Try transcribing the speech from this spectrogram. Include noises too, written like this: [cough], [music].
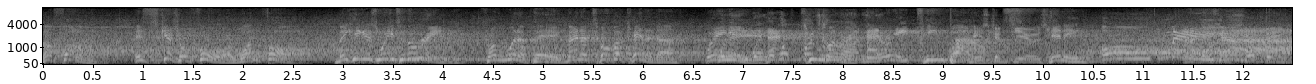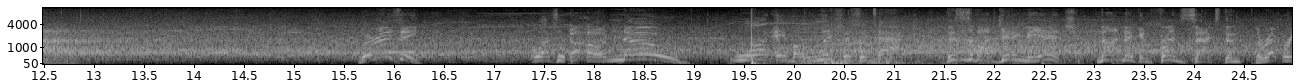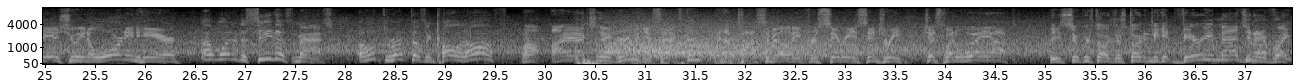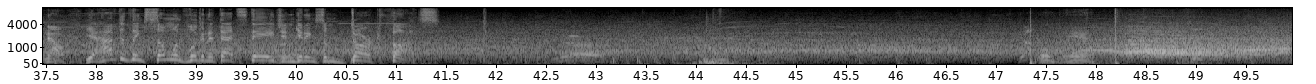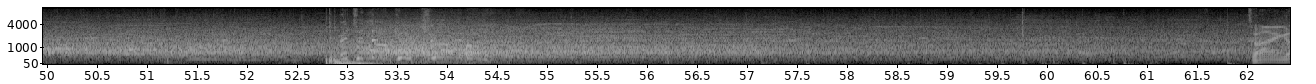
The following is scheduled for one fall, making his way to the ring from Winnipeg, Manitoba, Canada, weighing Wait, in wait, at what- what's going 218 Wow, pounds. he's confused. Kenny As he Omega. should be. Where is he? Oh, Uh-oh, no! what a malicious attack. This is about getting the edge, not making friends, Saxton. The referee issuing a warning here. I wanted to see this match. I hope the ref doesn't call it off. Well, I actually agree with you, Saxton. And the possibility for serious injury just went way up. These superstars are starting to get very imaginative right now. You have to think someone's looking at that stage and getting some dark thoughts. Oh, man.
